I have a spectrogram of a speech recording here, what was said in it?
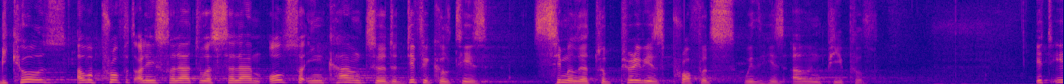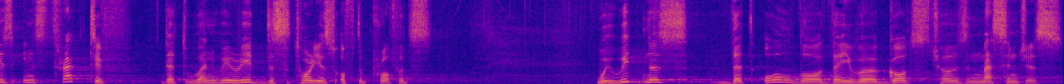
Because our Prophet ﷺ also encountered difficulties similar to previous prophets with his own people. It is instructive that when we read the stories of the prophets, we witness that although they were God's chosen messengers,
